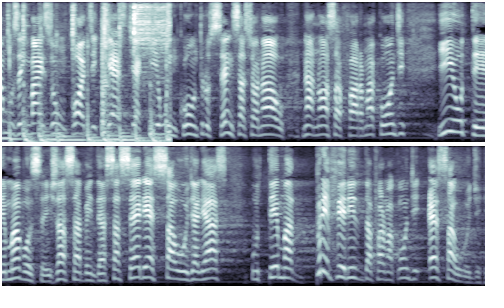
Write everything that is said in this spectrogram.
estamos em mais um podcast aqui, um encontro sensacional na nossa Farmaconde. E o tema, vocês já sabem dessa série, é saúde. Aliás, o tema preferido da Farmaconde é saúde.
